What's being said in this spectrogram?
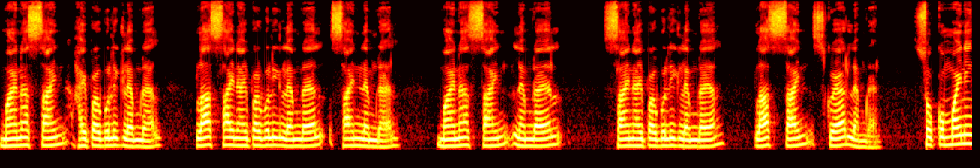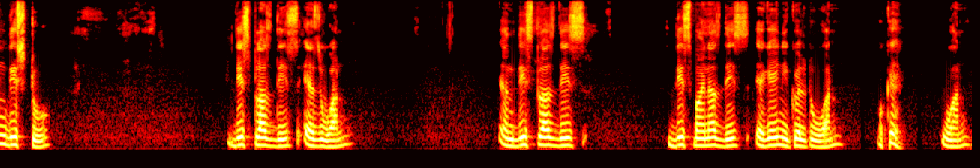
minus sine hyperbolic lambda L plus sin hyperbolic lambda L sin lambda L minus sin lambda L sin hyperbolic lambda L plus sin square lambda L. So, combining these two this plus this as 1 and this plus this this minus this again equal to 1 okay 1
